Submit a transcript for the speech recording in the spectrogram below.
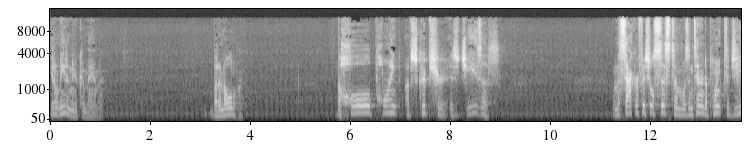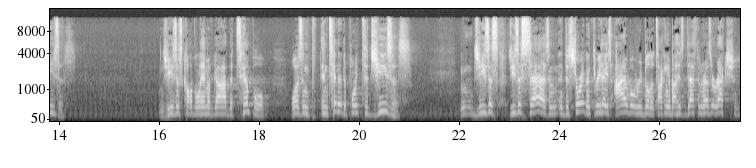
you don't need a new commandment, but an old one. The whole point of Scripture is Jesus. And the sacrificial system was intended to point to Jesus. And Jesus called the Lamb of God. The temple was in, intended to point to Jesus. Jesus, Jesus says, and, and destroy it in three days, I will rebuild it, talking about his death and resurrection.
